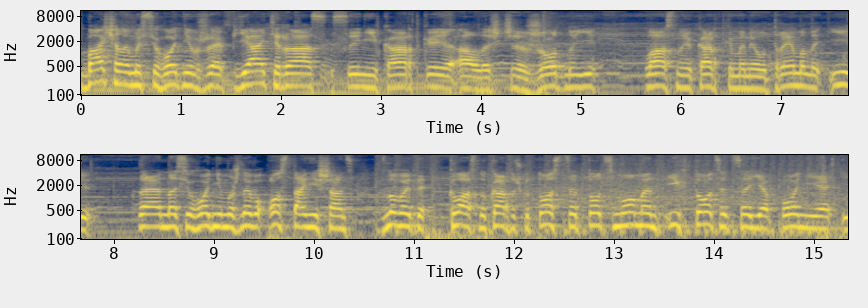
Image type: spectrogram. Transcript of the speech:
Бачили ми сьогодні вже 5 раз сині картки, але ще жодної класної картки ми не отримали. І це на сьогодні, можливо, останній шанс зловити класну карточку. Тос це Тоц Момент. І хто це? Це Японія, і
